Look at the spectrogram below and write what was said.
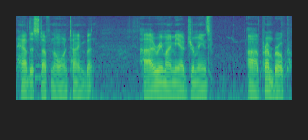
had this stuff in a long time, but uh, it remind me of Germain's uh, Pembroke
